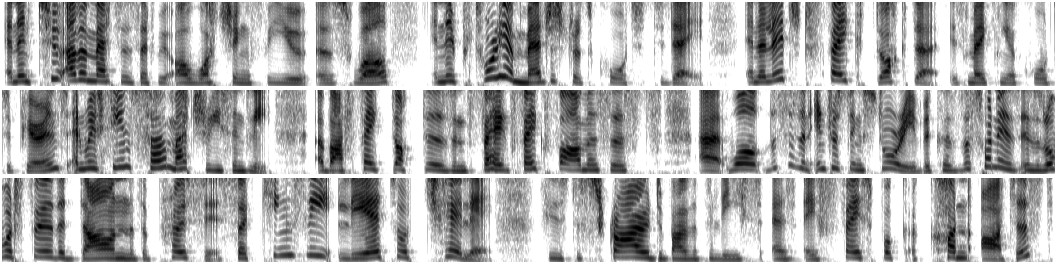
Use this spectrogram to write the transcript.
And then two other matters that we are watching for you as well. In the Pretoria Magistrates Court today, an alleged fake doctor is making a court appearance, and we've seen so much recently about fake doctors and fake fake pharmacists. Uh, well, this is an interesting story because this one is, is a little bit further down the process. So Kingsley Lieto Chele, who's described by the police as a Facebook con artist,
